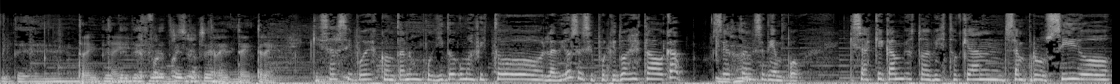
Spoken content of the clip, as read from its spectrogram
de, Treinta y- de- de- de formación. 33 años. 33. Quizás si puedes contarnos un poquito cómo has visto la diócesis, porque tú has estado acá, ¿cierto? Ajá. En ese tiempo. Quizás qué cambios tú has visto que han, se han producido,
